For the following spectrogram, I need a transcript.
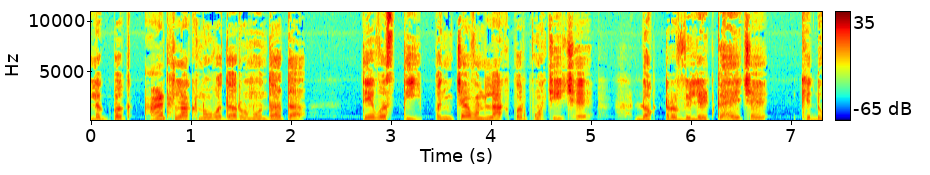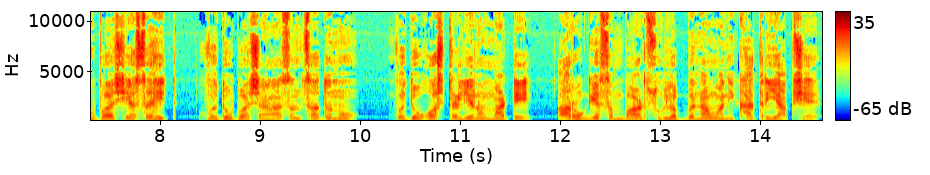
લગભગ આઠ લાખનો વધારો નોંધાતા તે વસ્તી પંચાવન લાખ પર પહોંચી છે. ડોક્ટર વિલેટ કહે છે કે દુભાષિયા સહિત વધુ ભાષાના સંસાધનો વધુ ઓસ્ટ્રેલિયનો માટે આરોગ્ય સંભાળ સુલભ બનાવવાની ખાતરી આપશે.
